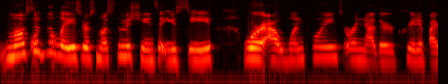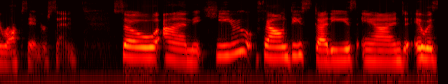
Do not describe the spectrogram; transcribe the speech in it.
most wow. of the lasers, most of the machines that you see were at one point or another created by Rox Anderson. So um, he found these studies, and it was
